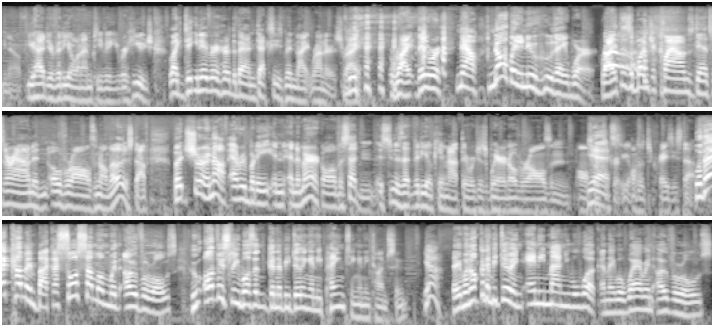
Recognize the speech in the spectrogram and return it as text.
you know, if you had your video on MTV, you were huge. Like, did you never heard the band Dexy's Midnight Runners, right? Right. They were now nobody knew who they were, right? There's a bunch of clowns dancing around in overalls and all that other stuff. But sure enough, everybody in, in America, all of a sudden, as soon as that video came out, they were just wearing overalls and all sorts of cra- all sorts of crazy stuff. Well, they're coming back. I saw someone with overalls who obviously wasn't going to be doing any painting anytime soon. yeah. They were not going to be doing any manual work, and they were wearing overalls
